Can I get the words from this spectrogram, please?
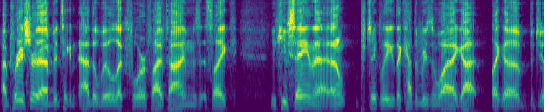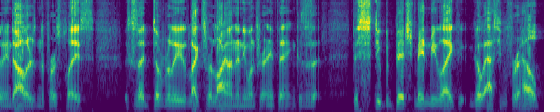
I'm pretty sure that I've been taken out of the will like four or five times. It's like you keep saying that. I don't particularly like half the reason why I got like a bajillion dollars in the first place is because I don't really like to rely on anyone for anything. Because this stupid bitch made me like go ask people for help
